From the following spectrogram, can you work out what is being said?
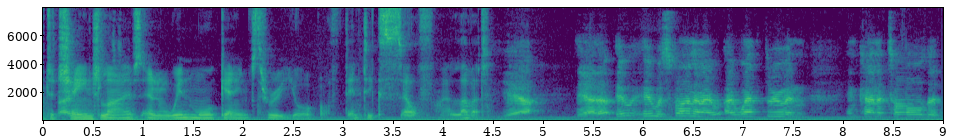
to change lives and win more games through your authentic self. I love it. Yeah, yeah, that, it, it was fun, and I, I went through and, and kind of told a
